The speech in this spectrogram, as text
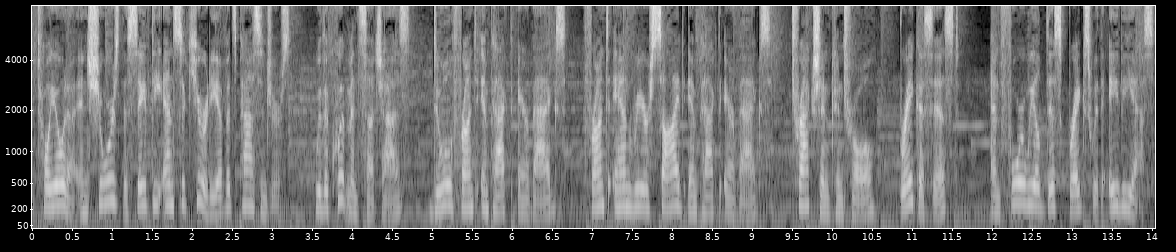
Toyota ensures the safety and security of its passengers with equipment such as dual front impact airbags, front and rear side impact airbags, traction control, brake assist, and four-wheel disc brakes with ABS.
